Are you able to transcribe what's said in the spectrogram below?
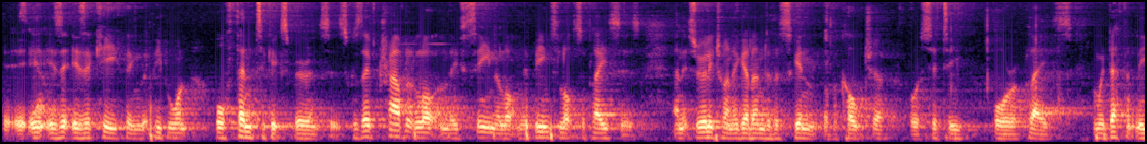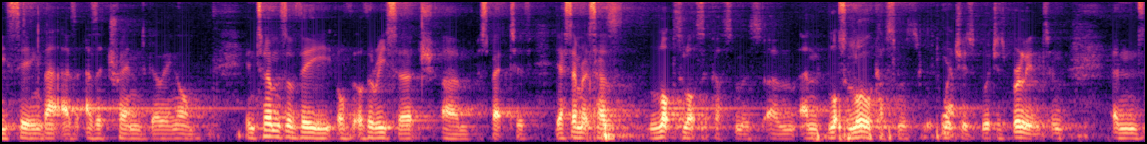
Is, is a key thing that people want authentic experiences because they've traveled a lot and they've seen a lot and they've been to lots of places and it's really trying to get under the skin of a culture or a city or a place. And we're definitely seeing that as, as a trend going on. In terms of the, of, of the research um, perspective, yes, Emirates has lots and lots of customers um, and lots of loyal customers, which, is, which is brilliant. And, and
